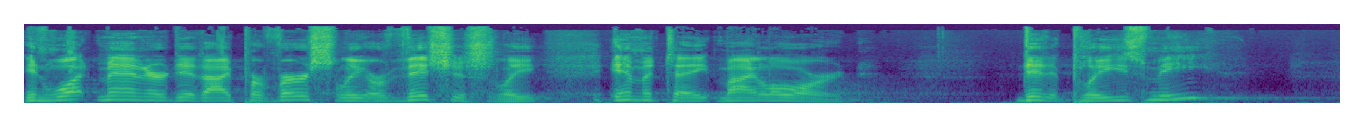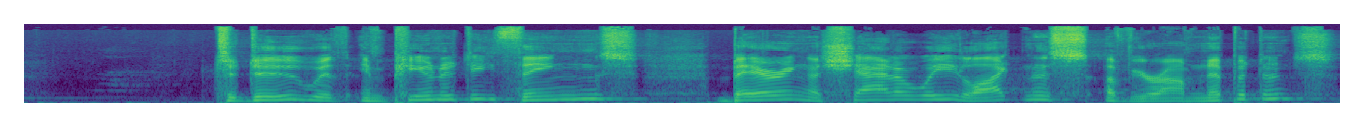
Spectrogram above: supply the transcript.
In what manner did I perversely or viciously imitate my Lord? Did it please me? To do with impunity things bearing a shadowy likeness of your omnipotence?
